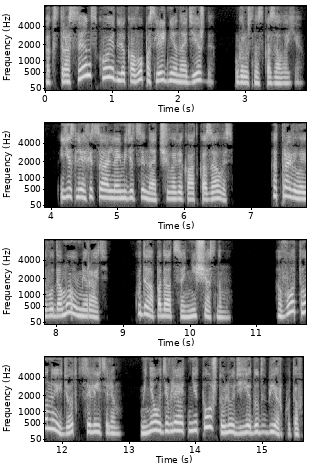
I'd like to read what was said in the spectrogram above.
«Экстрасенс кое для кого последняя надежда», — грустно сказала я. «Если официальная медицина от человека отказалась, отправила его домой умирать, куда податься несчастному? Вот он и идет к целителям. Меня удивляет не то, что люди едут в Беркутов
